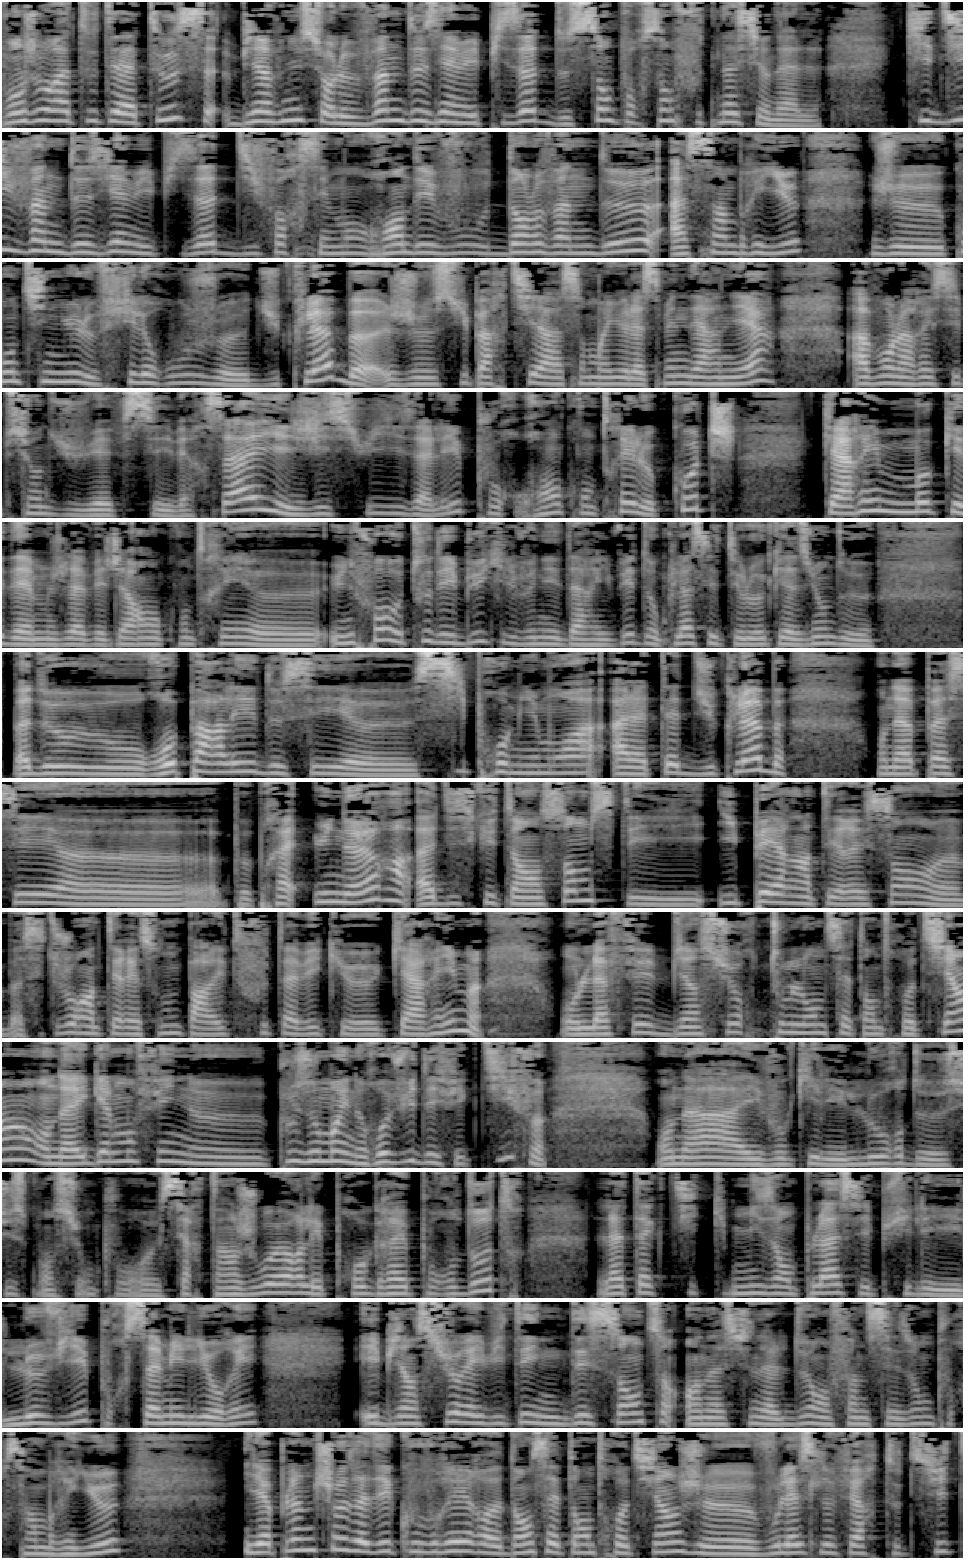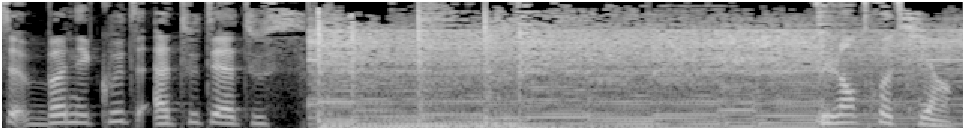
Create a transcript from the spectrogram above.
Bonjour à toutes et à tous, bienvenue sur le 22e épisode de 100% Foot National. Qui dit 22e épisode dit forcément rendez-vous dans le 22 à Saint-Brieuc. Je continue le fil rouge du club. Je suis partie à Saint-Brieuc la semaine dernière avant la réception du FC Versailles et j'y suis allée pour rencontrer le coach Karim Mokedem. Je l'avais déjà rencontré euh, une fois au tout début qu'il venait d'arriver, donc là c'était l'occasion de, bah, reparler de ses euh, six premiers mois à la tête du club. On a passé euh, à peu près une heure à discuter ensemble. C'était hyper intéressant. Euh, bah, c'est toujours intéressant de parler de foot avec euh, Karim. On l'a fait bien sûr tout le long de cet entretien. On a également fait une plus ou moins une revue d'effectifs. On a évoqué les lourdes suspensions pour certains joueurs, les progrès pour d'autres, la tactique mise en place et puis les leviers pour s'améliorer. Et bien sûr éviter une descente en National 2 en fin de saison pour Saint-Brieuc. Il y a plein de choses à découvrir euh, dans cet entretien. Je vous laisse le faire tout de suite. Bonne écoute à toutes et à tous. L'entretien.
